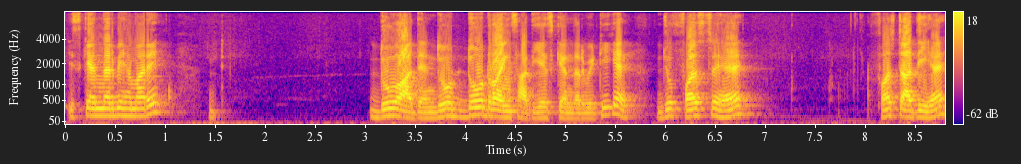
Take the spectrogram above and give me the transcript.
इसके अंदर भी हमारे दो आते हैं, दो दो ड्राइंग्स आती है इसके अंदर भी, ठीक है? जो फ़र्स्ट है फ़र्स्ट आती है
